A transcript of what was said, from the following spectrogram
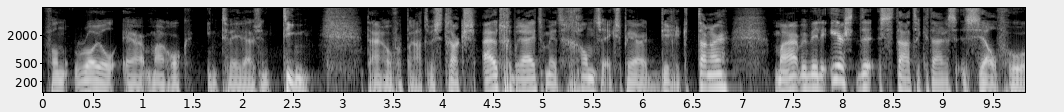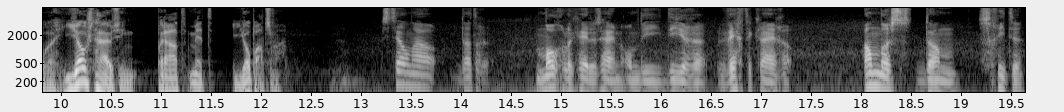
van Royal Air Maroc in 2010. Daarover praten we straks uitgebreid met ganzenexpert Dirk Tanger. Maar we willen eerst de staatssecretaris zelf horen. Joost Huizing praat met Joop Atsma. Stel nou dat er mogelijkheden zijn om die dieren weg te krijgen... anders dan schieten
